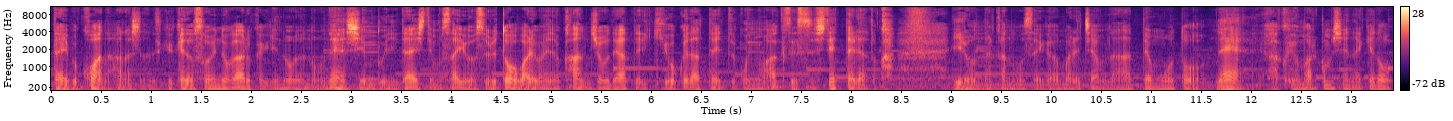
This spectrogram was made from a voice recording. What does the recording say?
だいぶコアな話なんですけどそういうのがある限りののね新聞に対しても採用すると我々の感情であったり記憶だったりとこにもアクセスしてったりだとかいろんな可能性が生まれちゃうなって思うとね悪用もあるかもしれないけど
